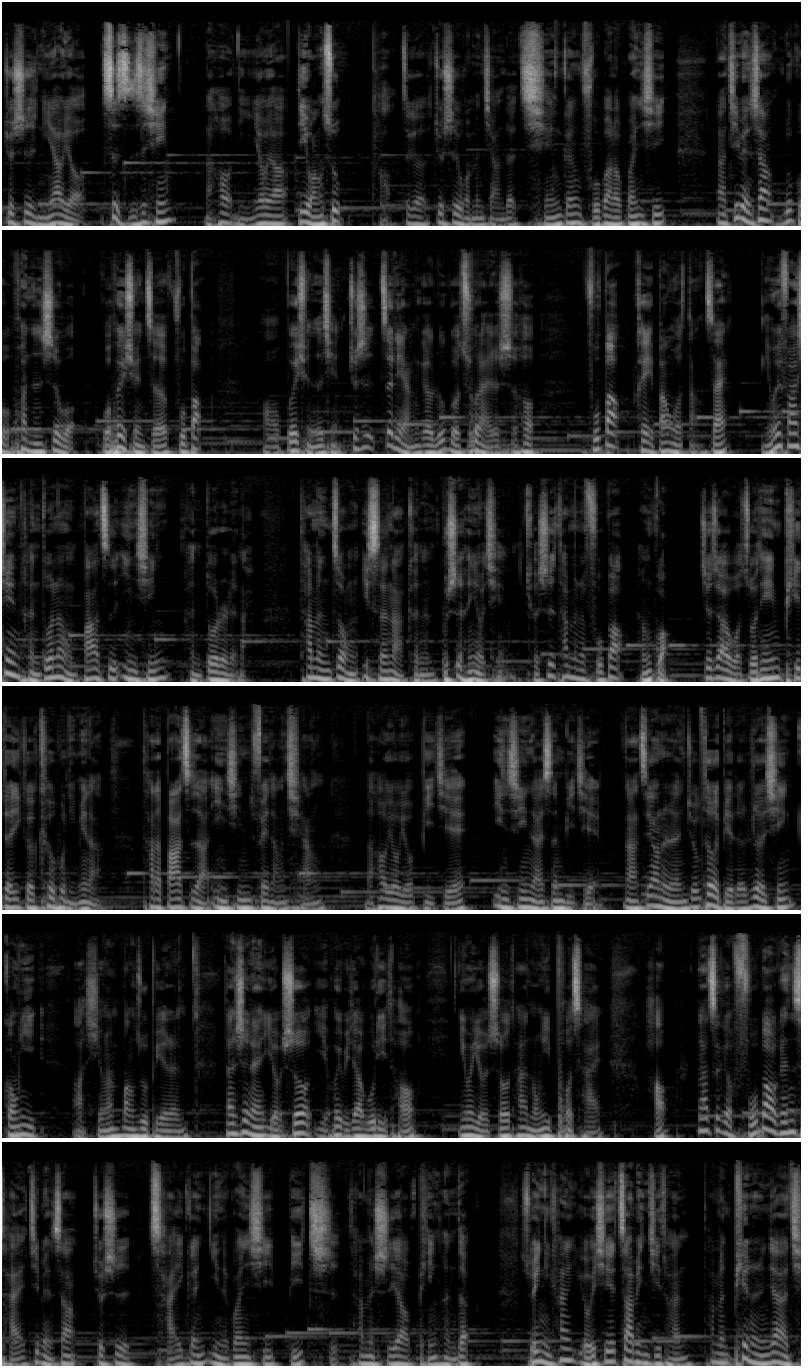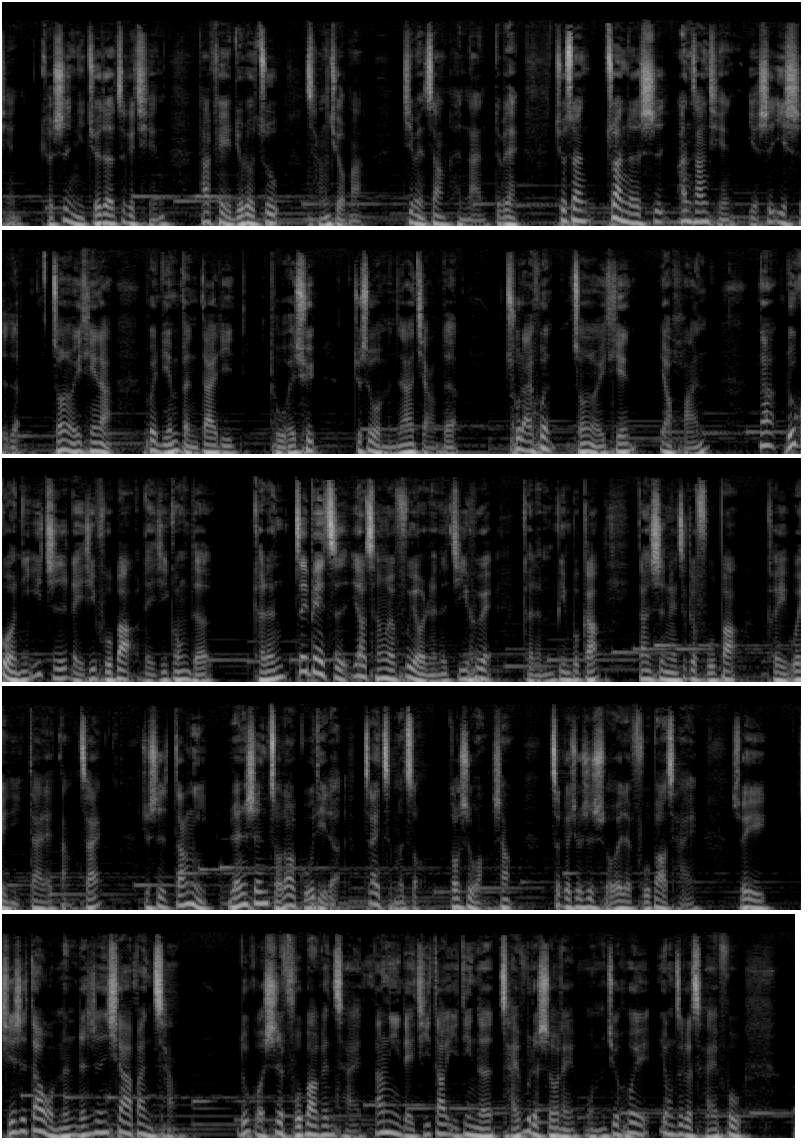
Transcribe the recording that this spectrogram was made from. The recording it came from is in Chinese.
就是你要有赤子之心，然后你又要帝王术，好，这个就是我们讲的钱跟福报的关系。那基本上如果换成是我，我会选择福报，好，我不会选择钱。就是这两个如果出来的时候，福报可以帮我挡灾。你会发现很多那种八字印星很多的人啊。他们这种一生啊，可能不是很有钱，可是他们的福报很广。就在我昨天批的一个客户里面啊，他的八字啊印星非常强，然后又有比劫，印星来生比劫，那这样的人就特别的热心公益啊，喜欢帮助别人。但是呢，有时候也会比较无厘头，因为有时候他容易破财。好，那这个福报跟财基本上就是财跟印的关系，彼此他们是要平衡的。所以你看，有一些诈骗集团，他们骗了人家的钱。可是你觉得这个钱它可以留得住长久吗？基本上很难，对不对？就算赚的是肮脏钱，也是一时的，总有一天啊会连本带利吐回去。就是我们人家讲的，出来混，总有一天要还。那如果你一直累积福报、累积功德，可能这辈子要成为富有人的机会可能并不高。但是呢，这个福报可以为你带来挡灾，就是当你人生走到谷底了，再怎么走都是往上。这个就是所谓的福报财，所以其实到我们人生下半场，如果是福报跟财，当你累积到一定的财富的时候呢，我们就会用这个财富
